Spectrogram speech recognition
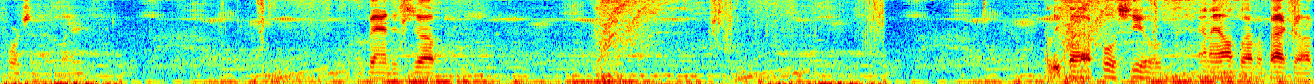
Unfortunately. It's bandaged up. At least I have full shields, and I also have a backup.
